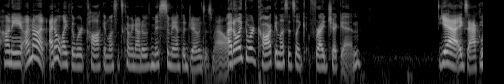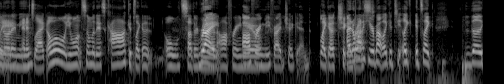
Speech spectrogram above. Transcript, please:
Honey, I'm not. I don't like the word cock unless it's coming out of Miss Samantha Jones's mouth. I don't like the word cock unless it's like fried chicken. Yeah, exactly. You know what I mean? And it's like, oh, you want some of this cock? It's like a old Southern Right. man offering you Offering me fried chicken. like a chicken. I don't want to hear about like a tea. Like it's like the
